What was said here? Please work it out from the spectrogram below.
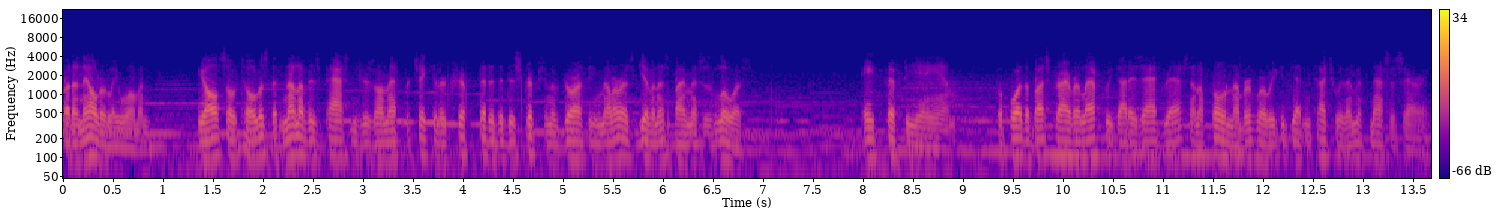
but an elderly woman. He also told us that none of his passengers on that particular trip fitted the description of Dorothy Miller as given us by Mrs. Lewis. 8.50 a.m. Before the bus driver left, we got his address and a phone number where we could get in touch with him if necessary.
